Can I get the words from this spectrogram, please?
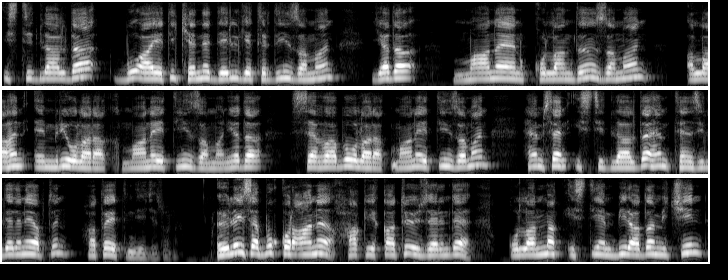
istidlalda bu ayeti kendine delil getirdiğin zaman ya da manayen kullandığın zaman Allah'ın emri olarak mana ettiğin zaman ya da sevabı olarak mana ettiğin zaman hem sen istidlalda hem tenzilde de ne yaptın? Hata ettin diyeceğiz ona. Öyleyse bu Kur'an'ı hakikati üzerinde kullanmak isteyen bir adam için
